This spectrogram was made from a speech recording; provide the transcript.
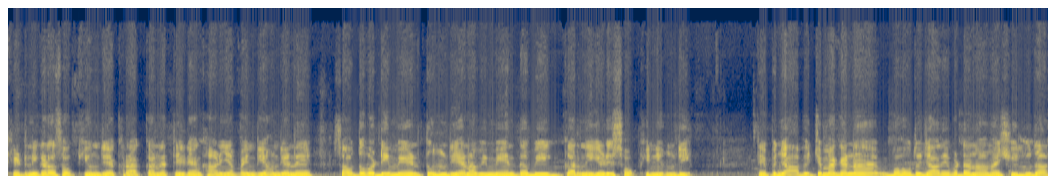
ਖੇਡਣੀ ਕਿਹੜਾ ਸੌਖੀ ਹੁੰਦੀ ਆ ਖਰਾਕਾਂ ਨੇ ਤੇ ਜਿਹੜੀਆਂ ਖਾਣੀਆਂ ਪੈਂਦੀਆਂ ਹੁੰਦੀਆਂ ਨੇ ਸਭ ਤੋਂ ਵੱਡੀ ਮਿਹਨਤ ਹੁੰਦੀ ਹੈ ਨਾ ਵੀ ਮਿਹਨਤ ਵੀ ਕਰਨੀ ਜਿਹੜੀ ਸੌਖੀ ਨਹੀਂ ਹੁੰਦੀ ਤੇ ਪੰਜਾਬ ਵਿੱਚ ਮੈਂ ਕਹਿੰਦਾ ਬਹੁਤ ਜ਼ਿਆਦਾ ਵੱਡਾ ਨਾਮ ਹੈ ਸ਼ੀਲੂ ਦਾ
